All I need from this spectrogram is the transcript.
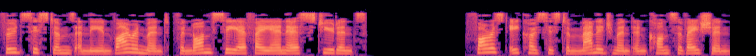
Food Systems and the Environment for non-CFANS students Forest Ecosystem Management and Conservation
